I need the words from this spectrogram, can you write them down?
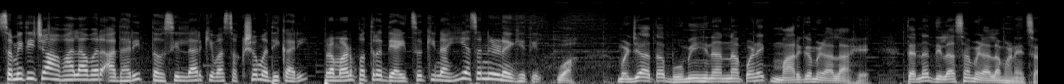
समितीच्या अहवालावर आधारित तहसीलदार किंवा सक्षम अधिकारी प्रमाणपत्र द्यायचं की नाही याचा निर्णय घेतील. वा म्हणजे आता भूमिहीनांना पण एक मार्ग मिळाला आहे. त्यांना दिलासा मिळाला म्हणायचा.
